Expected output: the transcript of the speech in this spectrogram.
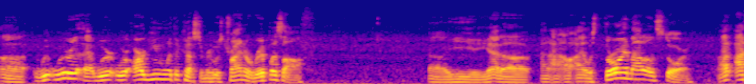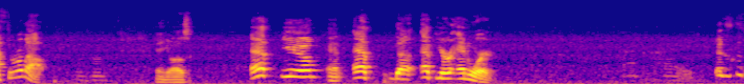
uh, we, we were uh, we were, we were arguing with a customer who was trying to rip us off. Uh, he, he had a, and I, I was throwing him out of the store. I, I threw him out, and he goes, "F you and f the f your n word." It's this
